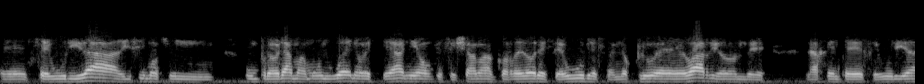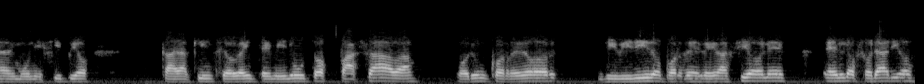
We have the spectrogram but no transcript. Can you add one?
eh, seguridad, hicimos un, un programa muy bueno este año que se llama Corredores Seguros en los clubes de barrio, donde la gente de seguridad del municipio cada 15 o 20 minutos pasaba por un corredor dividido por delegaciones en los horarios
